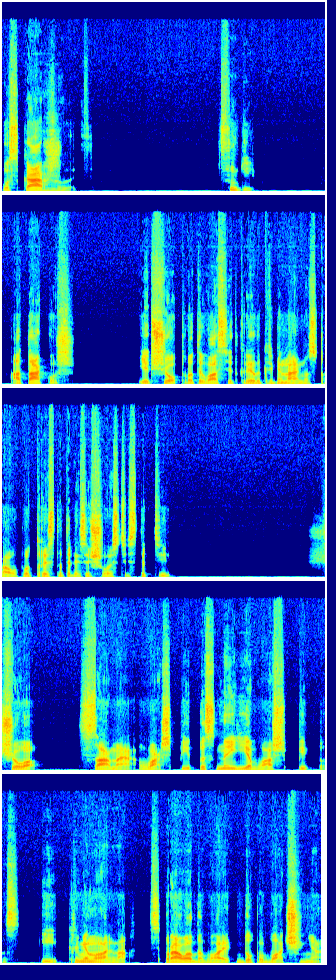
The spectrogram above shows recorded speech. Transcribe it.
оскаржується в суді. А також, якщо проти вас відкрили кримінальну справу по 336 статті, що саме ваш підпис не є ваш підпис, і кримінальна справа давай до побачення.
